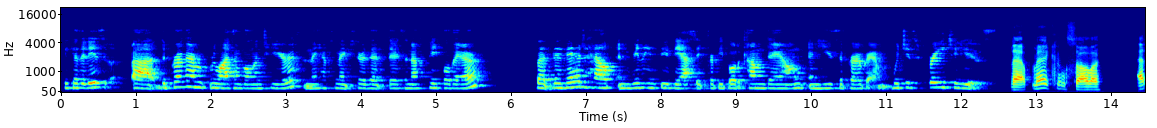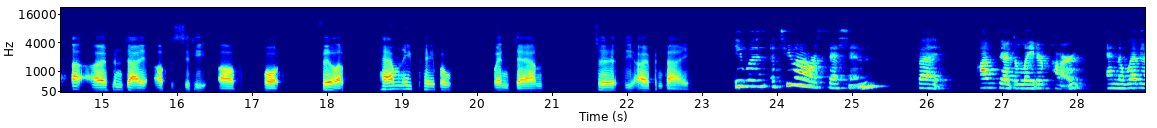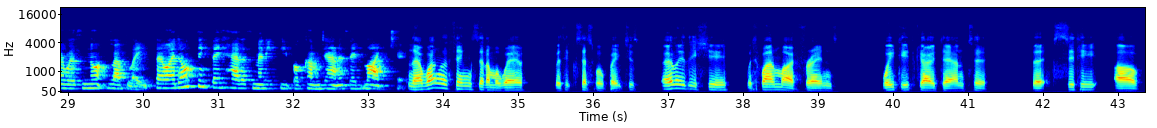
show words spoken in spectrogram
because it is, uh, the program relies on volunteers and they have to make sure that there's enough people there but they're there to help and really enthusiastic for people to come down and use the program, which is free to use. Now, Mayor Consolo, at the open day of the city of Port Phillip, how many people went down to the open day? It was a two hour session, but I was there the later part and the weather was not lovely. So I don't think they had as many people come down as they'd like to. Now, one of the things that I'm aware with accessible beaches. Earlier this year, with one of my friends, we did go down to the city of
